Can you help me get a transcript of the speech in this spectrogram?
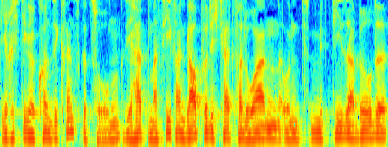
die richtige Konsequenz gezogen. Sie hat massiv an Glaubwürdigkeit verloren und mit dieser Bürde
